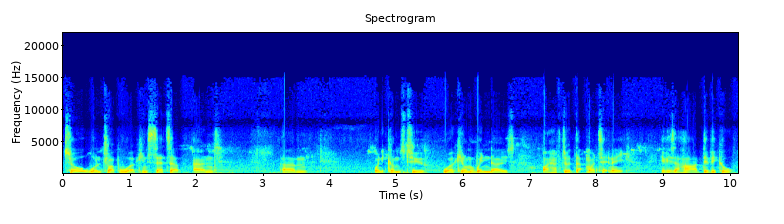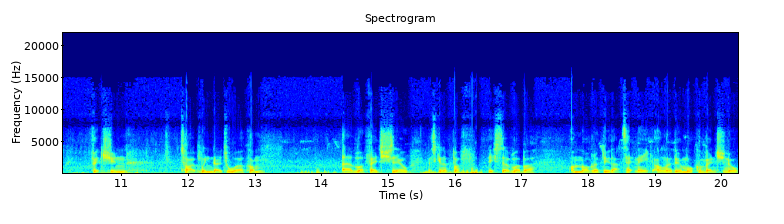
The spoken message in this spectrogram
tool, one type of working setup, and um, when it comes to working on the windows, I have to adapt my technique. If it's a hard, difficult friction type window to work on, uh, rough edge seal that's going to buff this uh, rubber, I'm not going to do that technique. I'm going to do a more conventional,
